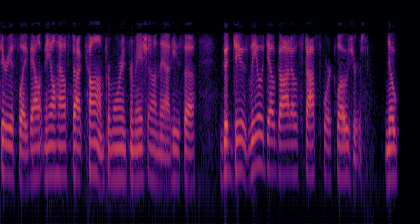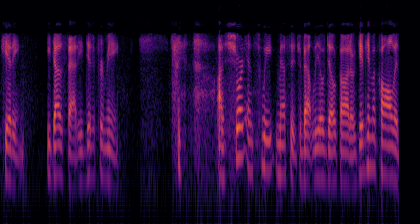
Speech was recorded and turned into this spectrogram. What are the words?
seriously. Val at mailhouse.com for more information on that. He's a good dude. Leo Delgado stops foreclosures. No kidding. He does that. He did it for me. a short and sweet message about Leo Delgado. Give him a call at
